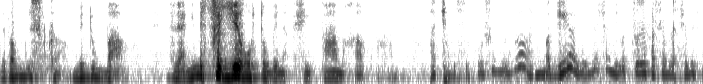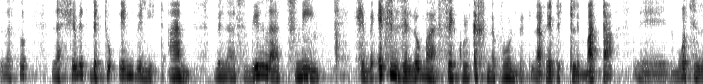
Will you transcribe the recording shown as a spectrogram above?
שדבר מוזכר, מדובר, ואני מצייר אותו בנפשי פעם אחר פעם, עד שבסופו של דבר אני מגיע לזה שאני לא צריך עכשיו לשבת ולעשות, לשבת בטוען ונטען ולהסביר לעצמי שבעצם זה לא מעשה כל כך נבון לרדת למטה, אה, למרות שזו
